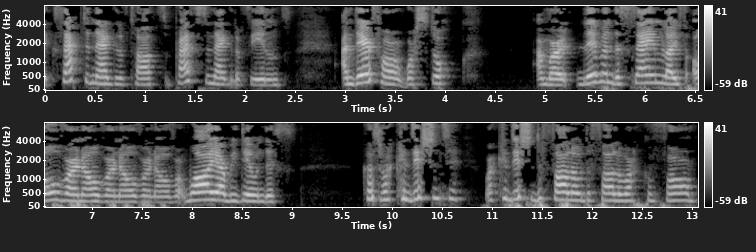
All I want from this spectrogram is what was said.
accept the negative thoughts, suppress the negative feelings, and therefore we're stuck and we're living the same life over and over and over and over. Why are we doing this? Because we're conditioned to we're conditioned to follow the follower conform.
